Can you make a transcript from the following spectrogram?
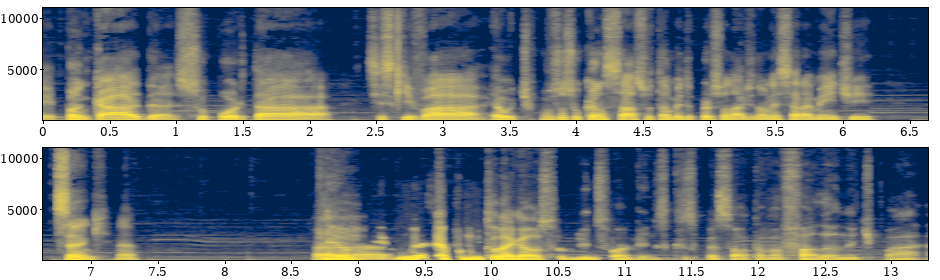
é, pancada, suportar, se esquivar. É tipo, como se fosse o cansaço também do personagem, não necessariamente sangue, né? É, eu ah, um exemplo muito legal sobre isso uma vez, que o pessoal tava falando, tipo, ah,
